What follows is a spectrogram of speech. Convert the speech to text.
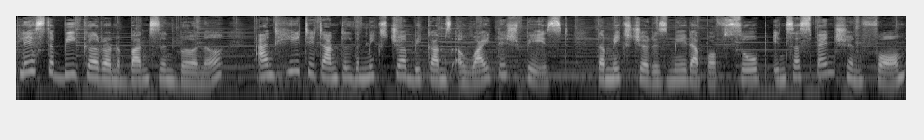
Place the beaker on a Bunsen burner and heat it until the mixture becomes a whitish paste. The mixture is made up of soap in suspension form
